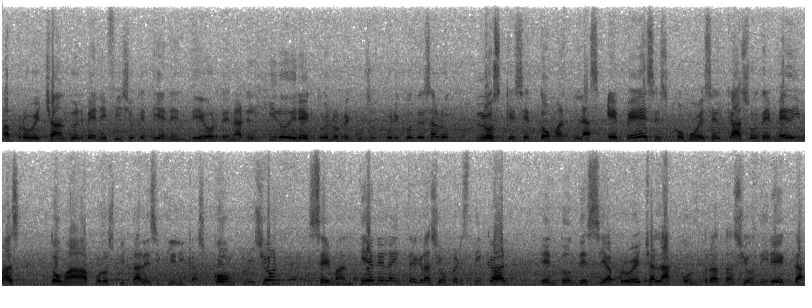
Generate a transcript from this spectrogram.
aprovechando el beneficio que tienen de ordenar el giro directo de los recursos públicos de salud, los que se toman las EPS, como es el caso de Medimas, tomada por hospitales y clínicas. Conclusión, se mantiene la integración vertical en donde se aprovecha la contratación directa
